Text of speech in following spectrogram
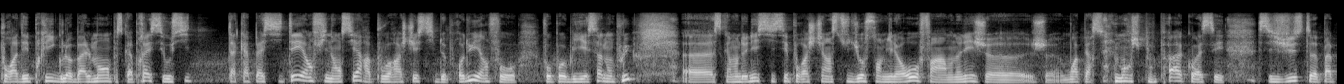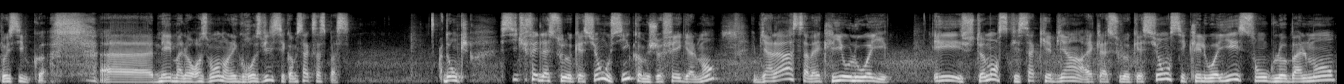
pour à des prix globalement, parce qu'après c'est aussi ta capacité hein, financière à pouvoir acheter ce type de produit. Hein, faut, faut pas oublier ça non plus. Euh, parce qu'à un moment donné, si c'est pour acheter un studio 100 000 euros, enfin à un moment donné, je, moi personnellement, je peux pas quoi. C'est c'est juste pas possible quoi. Euh, mais malheureusement, dans les grosses villes, c'est comme ça que ça se passe. Donc, si tu fais de la sous-location aussi, comme je fais également, eh bien là, ça va être lié au loyer. Et justement, ce qui est ça qui est bien avec la sous-location, c'est que les loyers sont globalement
